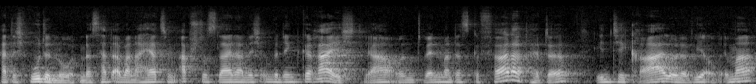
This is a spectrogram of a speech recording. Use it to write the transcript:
hatte ich gute Noten. Das hat aber nachher zum Abschluss leider nicht unbedingt gereicht. Ja? Und wenn man das gefördert hätte, integral oder wie auch immer,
